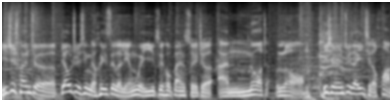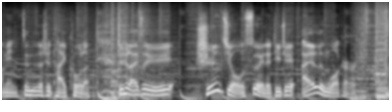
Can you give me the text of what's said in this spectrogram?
一致穿着标志性的黑色的连卫衣，最后伴随着 I'm Not Alone，一群人聚在一起的画面真的是太酷了。这是来自于十九岁的 DJ Alan Walker。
